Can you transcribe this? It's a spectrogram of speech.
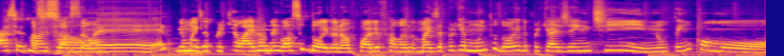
A situação, situação. é, é Não, mas é porque live é um negócio doido, né? O Polio falando. Mas é porque é muito doido, porque a gente não tem como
